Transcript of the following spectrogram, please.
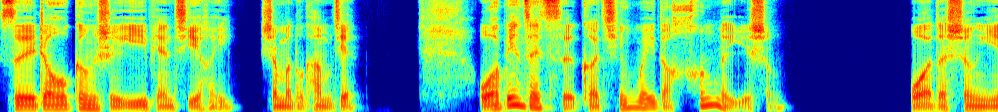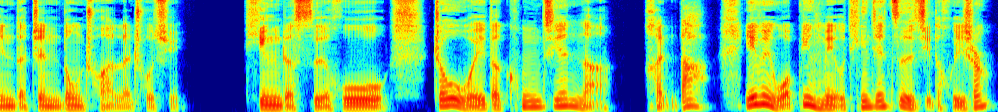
四周更是一片漆黑，什么都看不见。我便在此刻轻微的哼了一声，我的声音的震动传了出去，听着似乎周围的空间呢很大，因为我并没有听见自己的回声。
